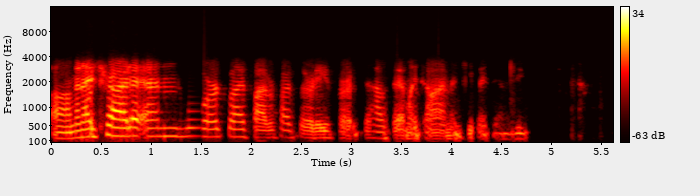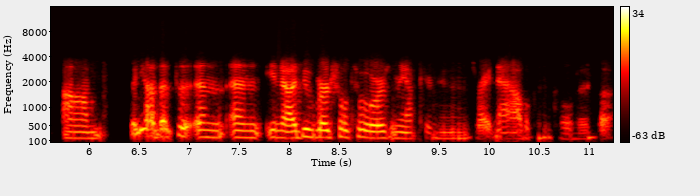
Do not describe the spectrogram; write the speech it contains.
Um, and I try to end work by five or five thirty for to have family time and keep my sanity. Um, but yeah, that's it. And, and, you know, I do virtual tours in the afternoons right now because of COVID, but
